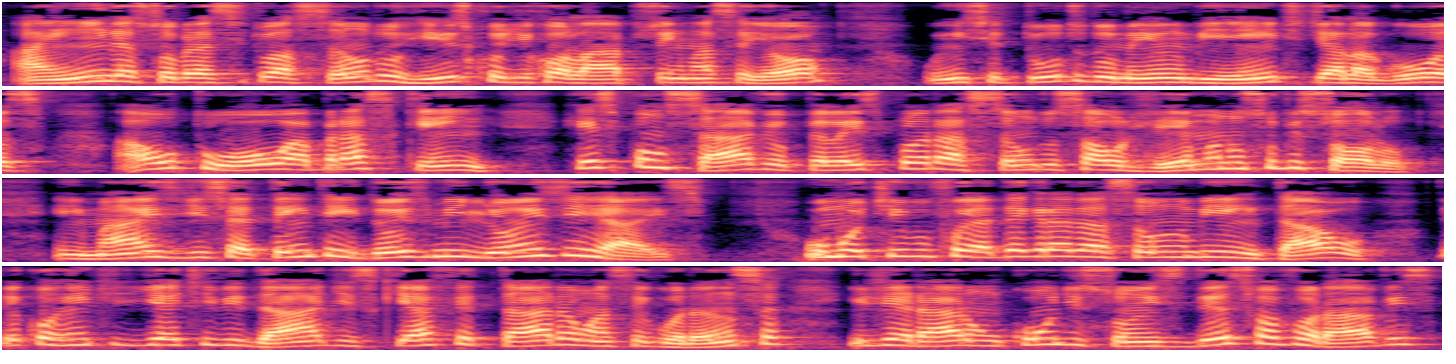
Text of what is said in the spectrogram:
Ainda sobre a situação do risco de colapso em Maceió, o Instituto do Meio Ambiente de Alagoas autuou a Braskem, responsável pela exploração do salgema no subsolo, em mais de 72 milhões de reais. O motivo foi a degradação ambiental decorrente de atividades que afetaram a segurança e geraram condições desfavoráveis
